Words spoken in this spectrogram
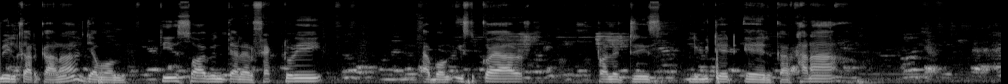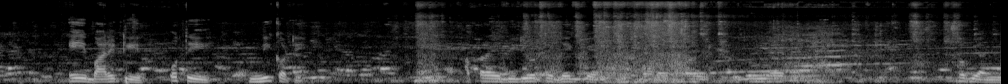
মিল কারখানা, যেমন তীর সয়াবিন তেলের ফ্যাক্টরি এবং স্কোয়ার টয়লেট্রিজ লিমিটেড এর কারখানা। এই বাড়িটির অতি নিকটে আপনারা এই ভিডিওতে দেখবেন ছবি আমি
